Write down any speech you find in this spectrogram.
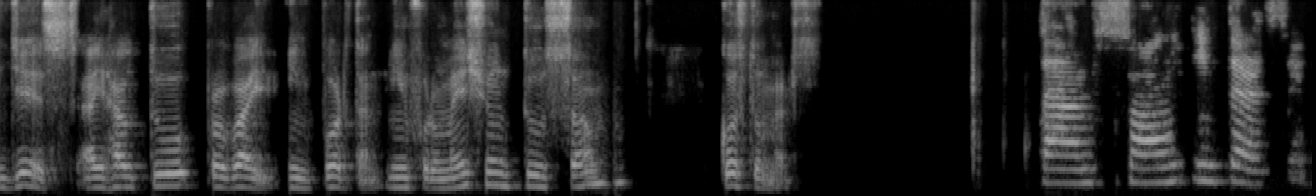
Yes, I have to provide important information to some customers. Um, that sounds interesting.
